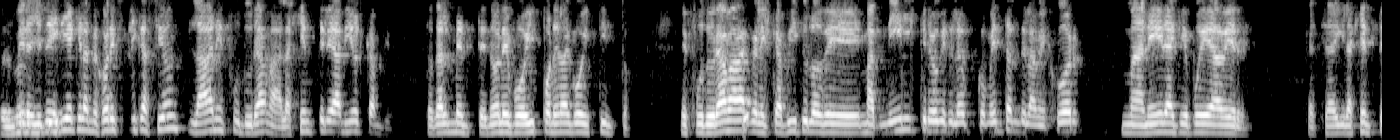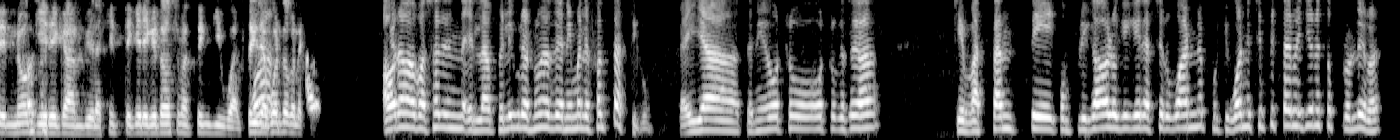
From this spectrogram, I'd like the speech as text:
Mira, yo te diría que la mejor explicación la dan en Futurama. A la gente le da miedo el cambio. Totalmente. No le podéis poner algo distinto. En Futurama, en el capítulo de McNeil, creo que se lo comentan de la mejor manera que puede haber. ¿Cachai? Y la gente no quiere cambio, la gente quiere que todo se mantenga igual. Estoy de acuerdo con la gente ahora va a pasar en, las películas nuevas de Animales Fantásticos. ahí ya tenido otro, otro que sea, que es bastante complicado lo que quiere hacer Warner, porque Warner siempre está metido en estos problemas.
